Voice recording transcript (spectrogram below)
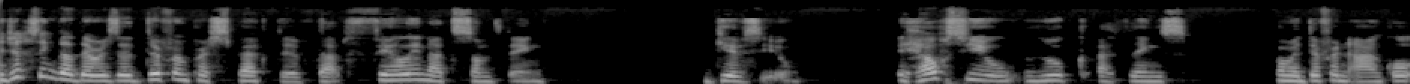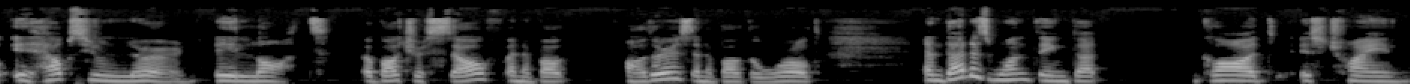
I just think that there is a different perspective that failing at something gives you it helps you look at things from a different angle. It helps you learn a lot about yourself and about others and about the world. And that is one thing that God is trying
